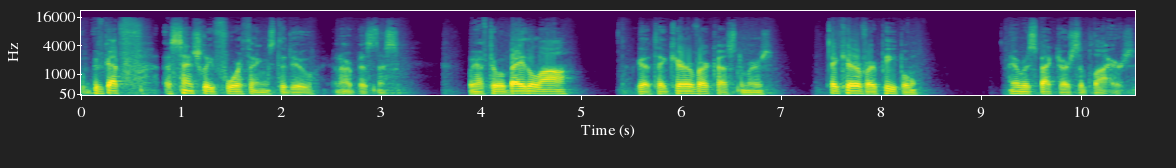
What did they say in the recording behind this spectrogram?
we've got essentially four things to do in our business. We have to obey the law, we've got to take care of our customers, take care of our people, and respect our suppliers.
